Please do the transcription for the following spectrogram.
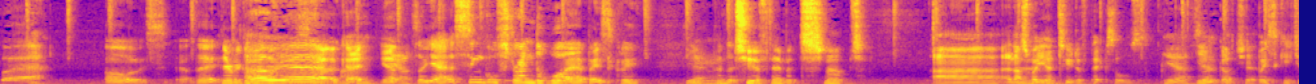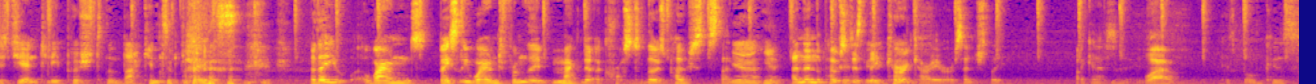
Where? Oh, it's uh, there. There we go. Oh Yeah. yeah, okay, yeah. Yeah. So yeah, a single strand of wire basically. Yeah, Mm. and two of them had snapped. Ah, and that's why you had two diff pixels. Yeah. So Yeah. Gotcha. Basically, just gently pushed them back into place. Are they wound, basically wound from the magnet across to those posts then? yeah. Yeah. And then the post Could is the the current carrier, essentially. I guess. Wow, It's bonkers.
